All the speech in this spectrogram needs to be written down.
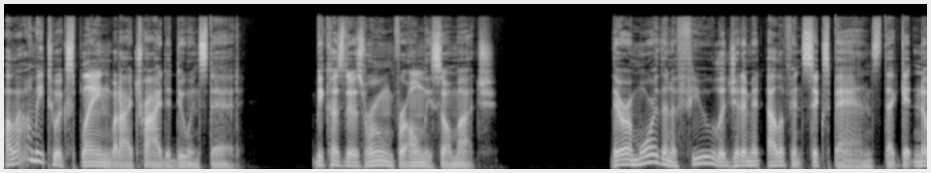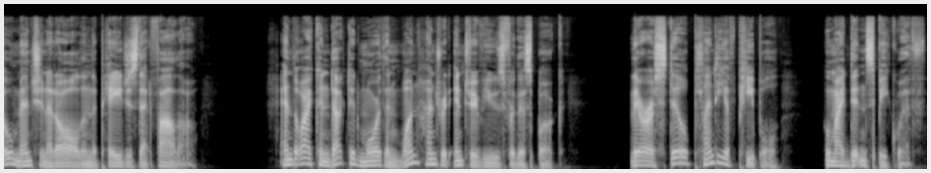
Allow me to explain what I try to do instead, because there's room for only so much. There are more than a few legitimate Elephant Six bands that get no mention at all in the pages that follow. And though I conducted more than 100 interviews for this book, there are still plenty of people whom I didn't speak with.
